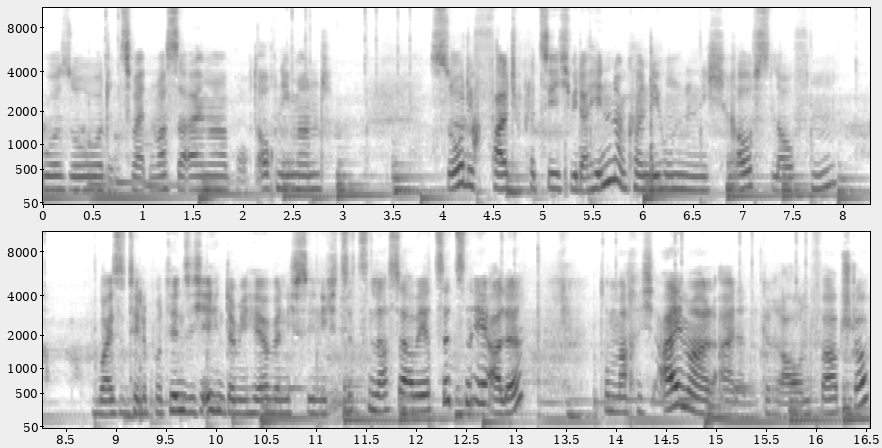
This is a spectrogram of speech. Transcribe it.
Uhr so, den zweiten Wassereimer, braucht auch niemand. So, die Falte platziere ich wieder hin, dann können die Hunde nicht rauslaufen. Wobei sie teleportieren sich eh hinter mir her, wenn ich sie nicht sitzen lasse. Aber jetzt sitzen eh alle. Darum mache ich einmal einen grauen Farbstoff.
